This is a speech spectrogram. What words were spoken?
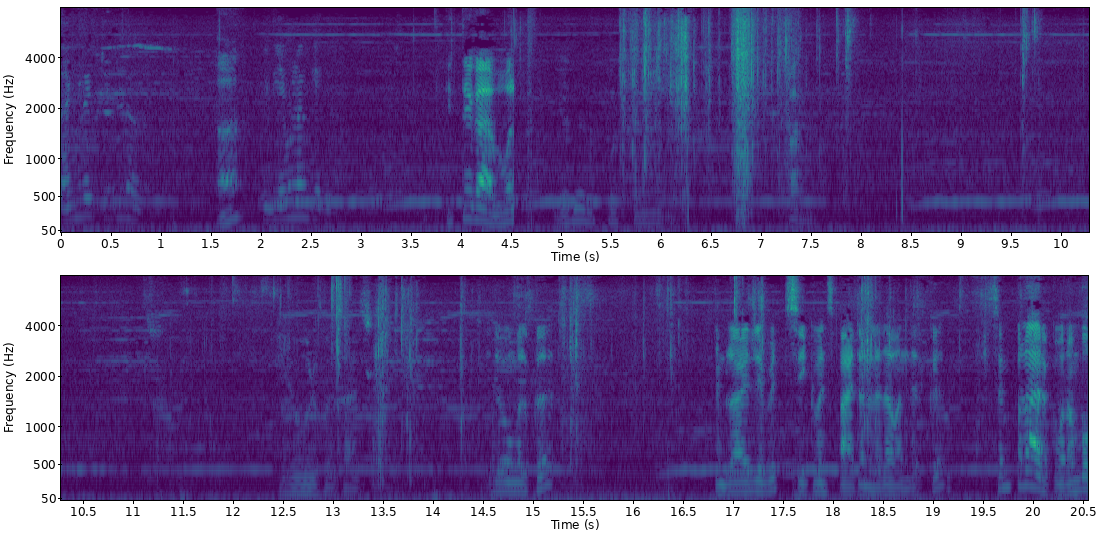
தமிழுக்கு कितने का है बोल எது எது post பண்ணுங்க. பாருங்க பியூட்டிஃபுல் சாரீஸ் இது உங்களுக்கு எம்ப்ராய்டரி வித் சீக்வன்ஸ் பேட்டர்னில் தான் வந்திருக்கு சிம்பிளாக இருக்கும் ரொம்ப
